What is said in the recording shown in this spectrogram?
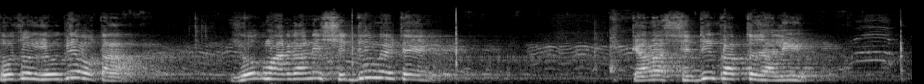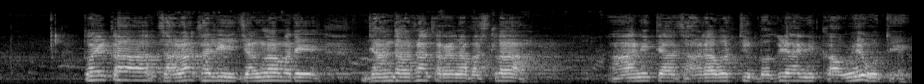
तो जो योगी होता योग मार्गाने सिद्धी मिळते. त्याला सिद्धी प्राप्त झाली. तो एका झाडाखाली जंगलामध्ये ध्यानधारणा करायला बसला आणि त्या झाडावरती बगळे आणि कावळे होते.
